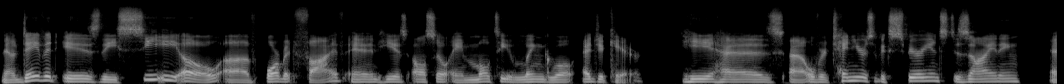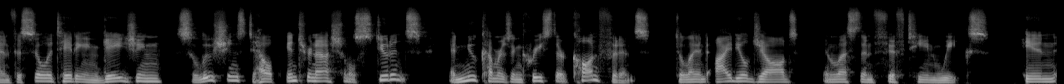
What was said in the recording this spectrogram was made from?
Now, David is the CEO of Orbit 5, and he is also a multilingual educator. He has uh, over 10 years of experience designing and facilitating engaging solutions to help international students and newcomers increase their confidence to land ideal jobs in less than 15 weeks. In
